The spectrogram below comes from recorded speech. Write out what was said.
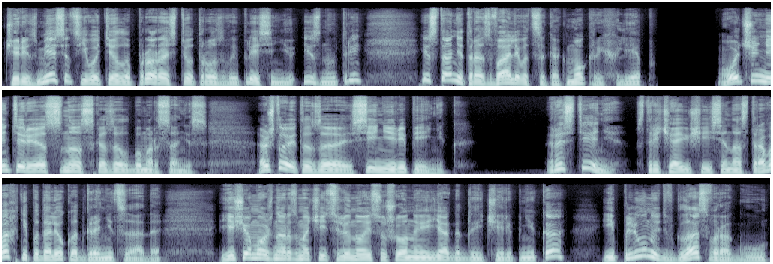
Через месяц его тело прорастет розовой плесенью изнутри и станет разваливаться, как мокрый хлеб». «Очень интересно», — сказал Бомарсанис. «А что это за синий репейник?» «Растение, встречающееся на островах неподалеку от границы ада. Еще можно размочить слюной сушеные ягоды черепника и плюнуть в глаз врагу.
